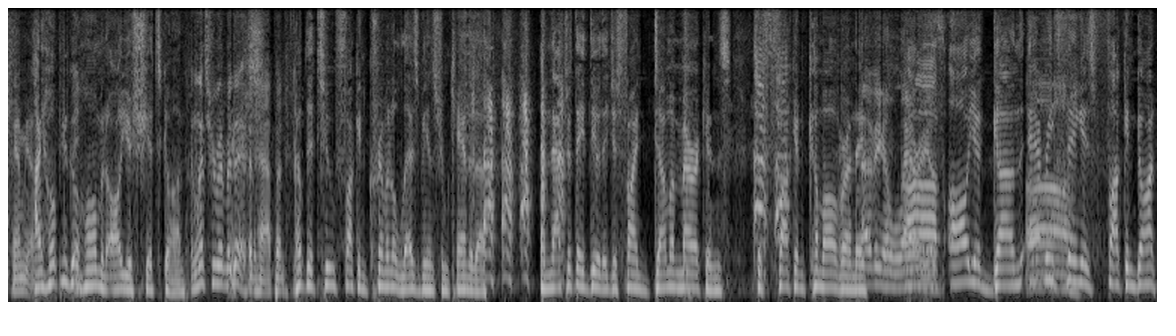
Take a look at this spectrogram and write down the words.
cam yet. I hope you go home and all your shit's gone. And let's remember it this. could happen. I hope they're two fucking criminal lesbians from Canada. and that's what they do. They just find dumb Americans to fucking come over and they That'd be hilarious. off all your guns. Everything is fucking gone.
